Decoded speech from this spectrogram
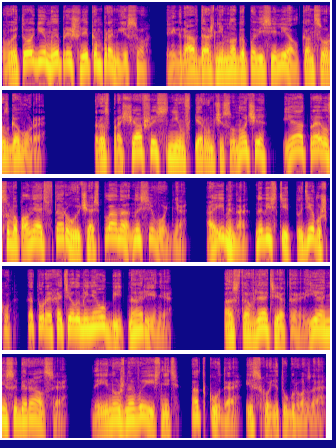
В итоге мы пришли к компромиссу, и граф даже немного повеселел к концу разговора. Распрощавшись с ним в первом часу ночи, я отправился выполнять вторую часть плана на сегодня — а именно навестить ту девушку, которая хотела меня убить на арене. Оставлять это я не собирался, да и нужно выяснить, откуда исходит угроза.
